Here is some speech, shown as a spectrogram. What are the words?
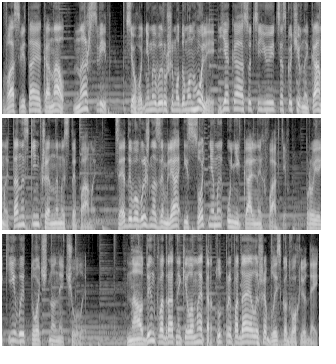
Вас вітає канал Наш світ. Сьогодні ми вирушимо до Монголії, яка асоціюється з кочівниками та нескінченними степами. Це дивовижна земля із сотнями унікальних фактів, про які ви точно не чули. На один квадратний кілометр тут припадає лише близько двох людей.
